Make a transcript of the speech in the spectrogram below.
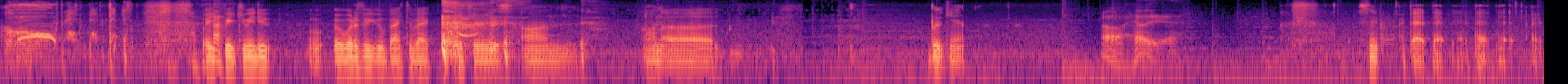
Wait, wait, can we do? What if we go back to back victories on, on uh, boot camp? Oh hell yeah! See, bet, bet, bet, bet, bet. All right,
